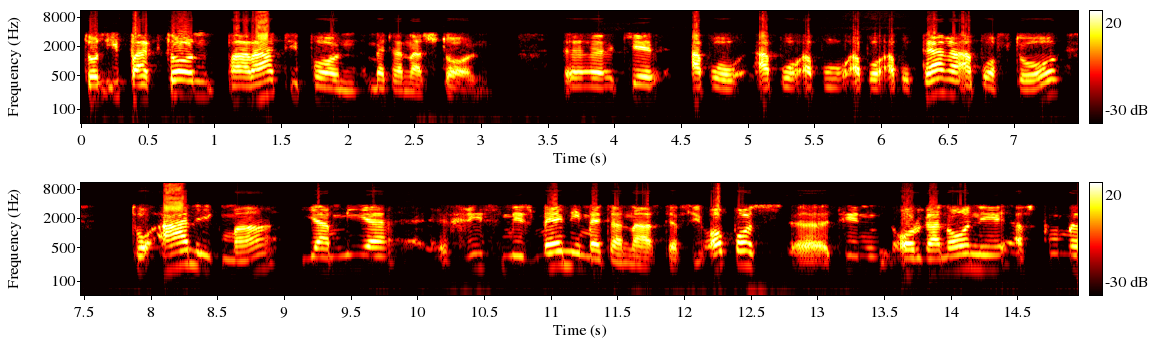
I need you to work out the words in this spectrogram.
των υπαρκτών παράτυπων μεταναστών ε, και από, από, από, από, από πέρα από αυτό το άνοιγμα για μια ρυθμισμένη μετανάστευση όπως ε, την οργανώνει ας πούμε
